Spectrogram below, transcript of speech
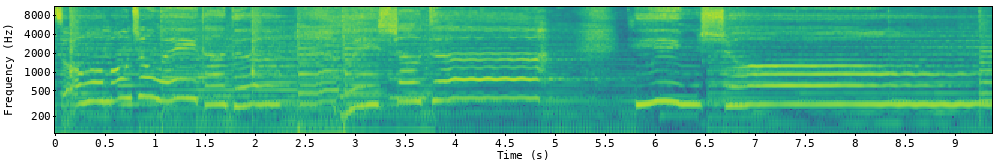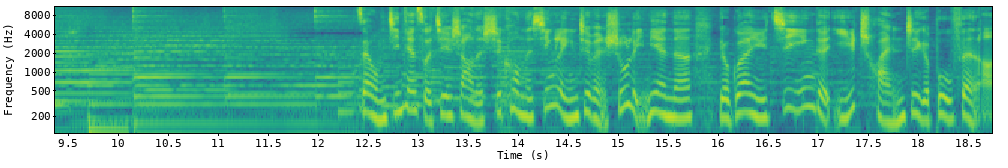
做我梦中伟大的微笑的英雄。在我们今天所介绍的《失控的心灵》这本书里面呢，有关于基因的遗传这个部分啊，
